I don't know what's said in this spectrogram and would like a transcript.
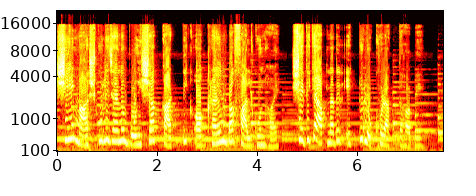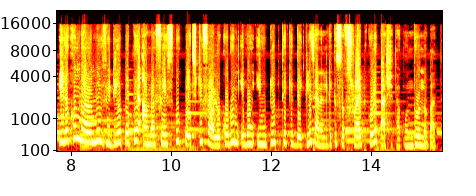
সেই মাসগুলি যেন বৈশাখ, কার্তিক অগ্রায়ণ বা ফাল্গুন হয়। সেদিকে আপনাদের একটু লক্ষ্য রাখতে হবে। এরকম ধরনের ভিডিও পেতে আমার ফেসবুক পেজটি ফলো করুন এবং ইউটিউব থেকে দেখলে চ্যানেলটিকে সাবস্ক্রাইব করে পাশে থাকুন। ধন্যবাদ।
